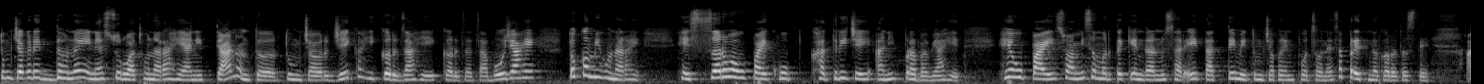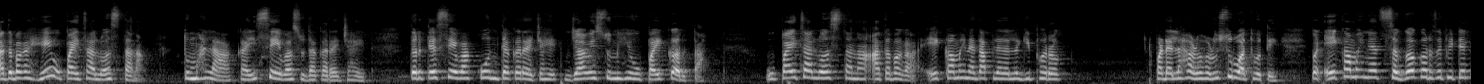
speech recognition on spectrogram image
तुमच्याकडे धन येण्यास सुरुवात होणार आहे आणि त्यानंतर तुमच्यावर जे काही कर्ज आहे कर्जाचा बोज आहे तो कमी होणार आहे. हे सर्व उपाय खूप खात्रीचे आणि प्रभावी आहेत. हे उपाय स्वामी समर्थ केंद्रानुसार येतात ते मी तुमच्यापर्यंत पोहोचवण्याचा प्रयत्न करत असते. आता बघा हे उपाय चालू असताना तुम्हाला काही सेवासुद्धा करायच्या आहेत. तर त्या सेवा कोणत्या करायच्या आहेत? ज्यावेळेस तुम्ही हे उपाय करता. उपाय चालू असताना आता बघा एका महिन्यात आपल्याला लगी फरक पडायला हळूहळू सुरुवात होते. पण एका महिन्यात सगळं कर्ज फिटेल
